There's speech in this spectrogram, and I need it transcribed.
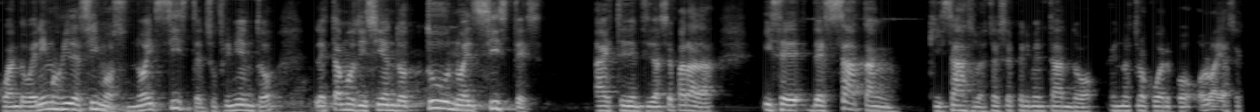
Cuando venimos y decimos no existe el sufrimiento, le estamos diciendo tú no existes a esta identidad separada y se desatan quizás lo estés experimentando en nuestro cuerpo o lo hayas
